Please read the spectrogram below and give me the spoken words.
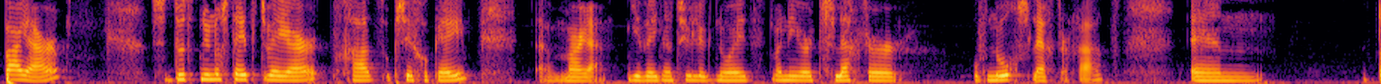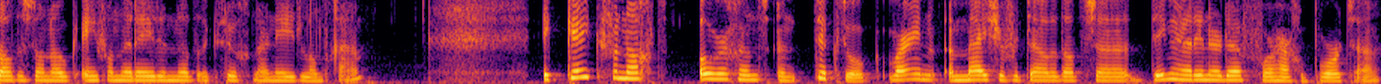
paar jaar. Ze doet het nu nog steeds twee jaar. Het gaat op zich oké. Uh, maar ja, je weet natuurlijk nooit wanneer het slechter of nog slechter gaat. En dat is dan ook een van de redenen dat ik terug naar Nederland ga. Ik keek vannacht overigens een TikTok waarin een meisje vertelde dat ze dingen herinnerde voor haar geboorte.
